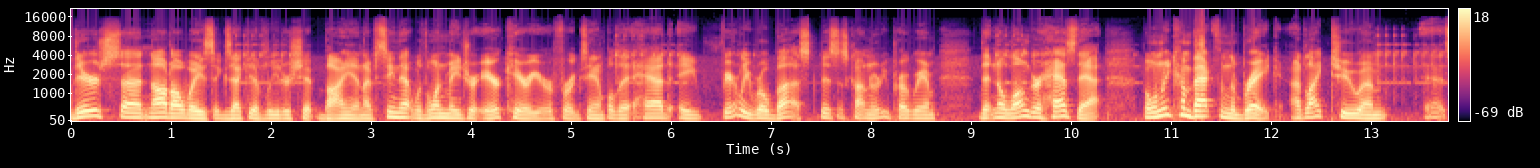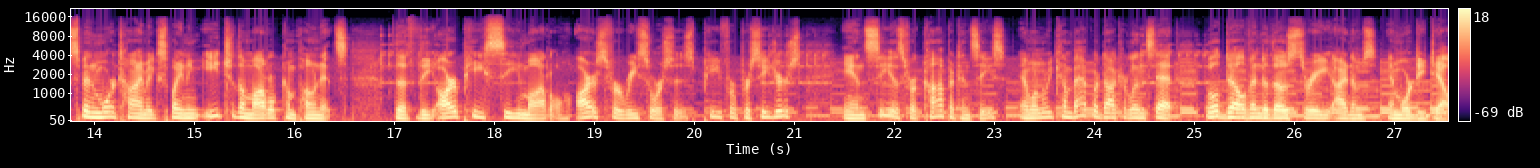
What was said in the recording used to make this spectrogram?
There's uh, not always executive leadership buy in. I've seen that with one major air carrier, for example, that had a fairly robust business continuity program that no longer has that. But when we come back from the break, I'd like to um, Uh, spend more time explaining each of the model components. The, the RPC model, R is for resources, P for procedures, and C is for competencies. And when we come back with Dr. Lindstedt, we'll delve into those three items in more detail.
